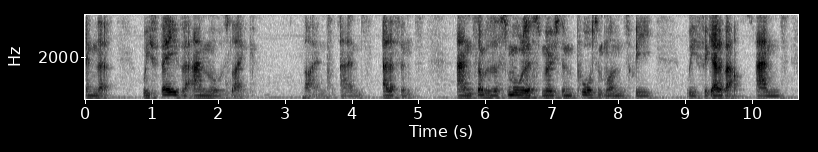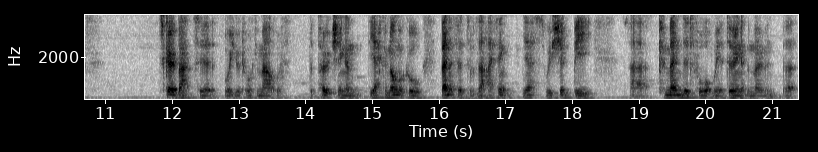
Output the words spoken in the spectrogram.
in that we favour animals like lions and elephants, and some of the smallest, most important ones we we forget about. And to go back to what you're talking about with the poaching and the economical benefits of that, I think yes, we should be uh, commended for what we are doing at the moment. But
